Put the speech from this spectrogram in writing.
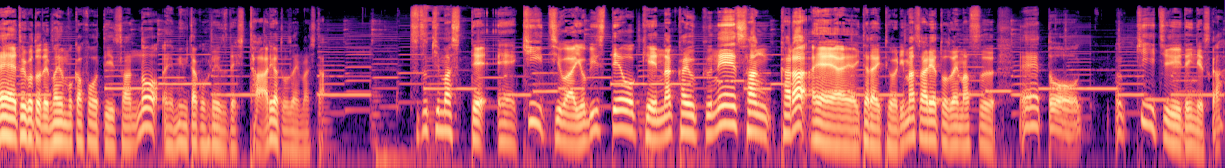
えー、ということで、マユモカ40さんの、えー、耳たこフレーズでした。ありがとうございました。続きまして、えー、キーチは呼び捨て OK 仲良くねさんから、えー、いただいております。ありがとうございます。えっ、と、キーチでいいんですか？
